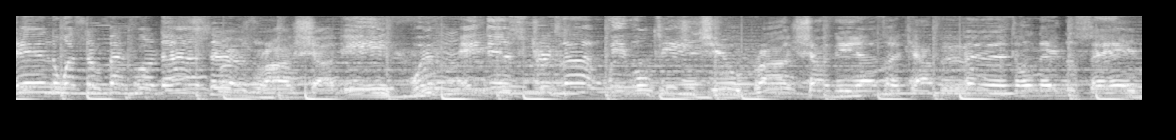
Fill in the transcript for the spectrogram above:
In the western Bangladesh, there's Rajshahi with that we teach you. Rajshahi has a capital named the same.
